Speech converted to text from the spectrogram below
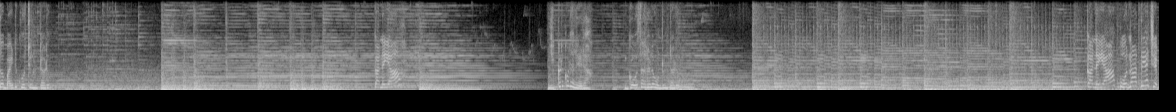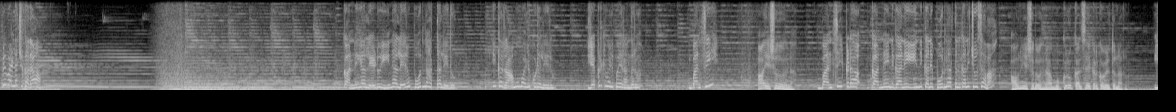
పూర్ణ బయట కూర్చుని ఉంటాడు. ఇక్కడ కూడా లేడా? గోశాలలో ఉండుంటాడు. కన్నయ్య పూర్ణాత్తయ్య చెప్పి వెళ్ళొచ్చు కదా? కన్నయ్య లేడు ఈయన లేరు పూర్ణ అత్త లేదు. ఇక రాము వాళ్ళు కూడా లేరు. ఎక్కడికి వెళ్ళిపోయారు అందరూ బన్సీ? ఆ యశోద వదిన. బన్సీ ఇక్కడ కన్నయ్యని గాని ఈయన్ని కానీ పూర్ణ అత్తను కానీ చూసావా? అవును యశోద వదిన ముగ్గురు కలిసే ఎక్కడికో వెళ్తున్నారు.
